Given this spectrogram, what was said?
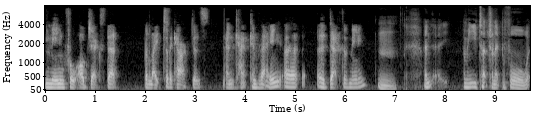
meaningful objects that relate to the characters and can convey a, a depth of meaning. Mm. And uh, I mean, you touched on it before.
